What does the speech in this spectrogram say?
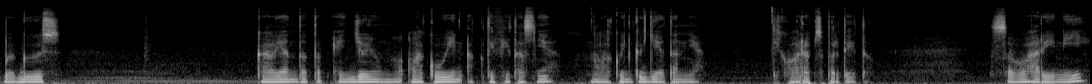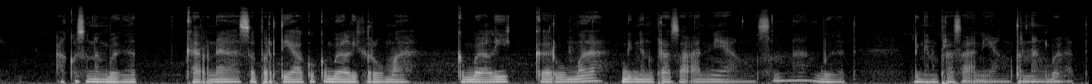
bagus. Kalian tetap enjoy ngelakuin aktivitasnya, ngelakuin kegiatannya. Aku seperti itu. So, hari ini aku senang banget karena seperti aku kembali ke rumah, kembali ke rumah dengan perasaan yang senang banget, dengan perasaan yang tenang banget.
